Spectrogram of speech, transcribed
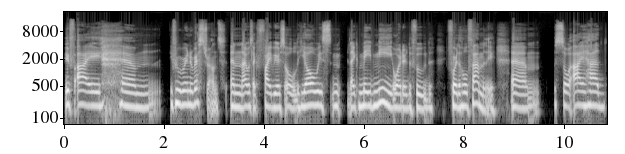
if i um if we were in a restaurant and I was like five years old, he always like made me order the food for the whole family. Um, so I had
